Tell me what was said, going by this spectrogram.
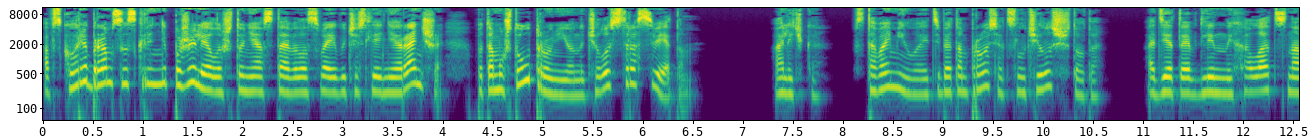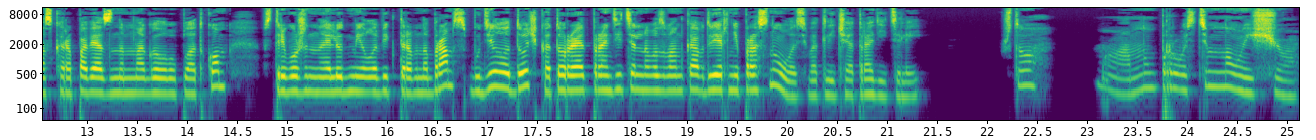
А вскоре Брамс искренне пожалела, что не оставила свои вычисления раньше, потому что утро у нее началось с рассветом. «Алечка, вставай, милая, тебя там просят, случилось что-то?» Одетая в длинный халат с наскоро повязанным на голову платком, встревоженная Людмила Викторовна Брамс будила дочь, которая от пронзительного звонка в дверь не проснулась, в отличие от родителей. «Что? Мам, ну брось, темно еще!»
